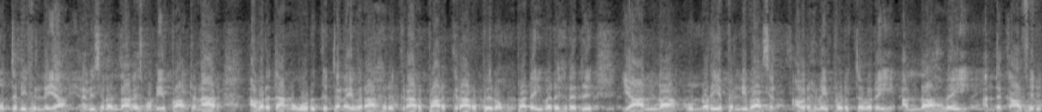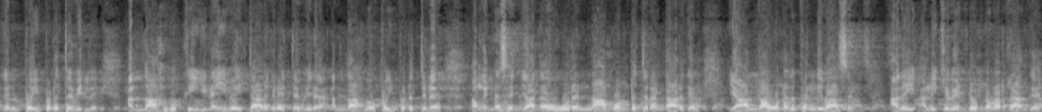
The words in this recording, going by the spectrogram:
முத்த முத்தலிஃப் இல்லையா நபி ஸல்லல்லாஹு அலைஹி வஸல்லம் பாட்டனார் அவர்தான் ஊருக்கு தலைவராக இருக்கிறார் பார்க்கிறார் பெரும் படை வருகிறது. யாழ்லா உன்னுடைய பள்ளிவாசல். அவர்களை பொறுத்தவரை அல்லாஹுவை அந்த காபிர்கள் பொய்ப்படுத்தவில்லை. அல்லாஹுவுக்கு இணை வைத்தார்களே தவிர அல்லாஹுவை பொய்ப்படுத்தல. அவங்க என்ன செஞ்சாங்க? ஊரெல்லாம் ஒன்று திரண்டார்கள். யாழ்லா உனது பள்ளிவாசல். அதை அழிக்க வேண்டும்னு வர்றாங்க.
